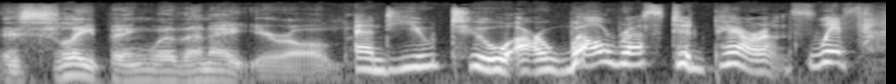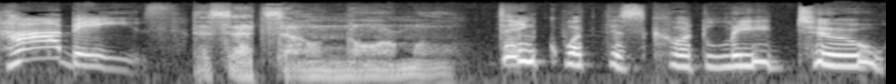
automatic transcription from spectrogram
is sleeping with an eight-year-old. And you two are well rested parents. With hobbies. Does that sound normal? Think what this could lead to.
